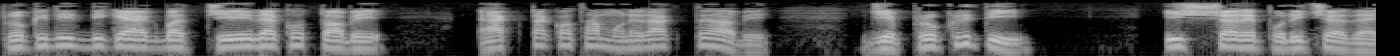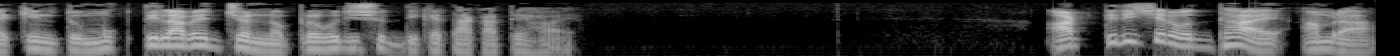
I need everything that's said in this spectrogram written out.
প্রকৃতির দিকে একবার চেয়ে দেখো। তবে একটা কথা মনে রাখতে হবে, যে প্রকৃতি ঈশ্বরে পরিচয় দেয়, কিন্তু মুক্তি লাভের জন্য প্রভু যিশুর দিকে তাকাতে হয়। আটত্রিশের অধ্যায় আমরা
